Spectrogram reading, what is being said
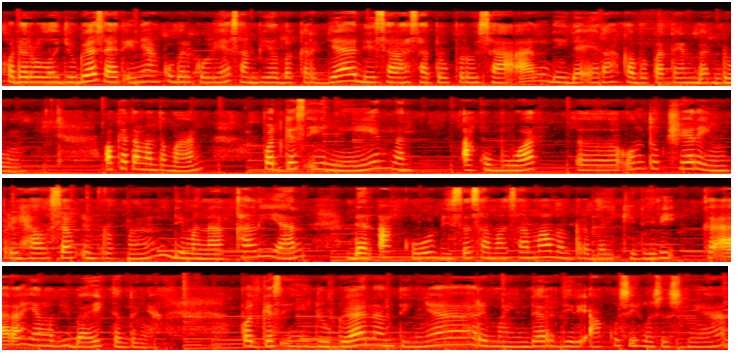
Kodarullah juga saat ini aku berkuliah sambil bekerja di salah satu perusahaan di daerah Kabupaten Bandung. Oke teman-teman, podcast ini aku buat uh, untuk sharing perihal self improvement di mana kalian dan aku bisa sama-sama memperbaiki diri ke arah yang lebih baik tentunya. Podcast ini juga nantinya reminder diri aku sih khususnya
